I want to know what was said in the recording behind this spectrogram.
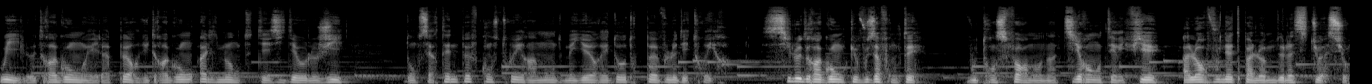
Oui, le dragon et la peur du dragon alimentent des idéologies dont certaines peuvent construire un monde meilleur et d'autres peuvent le détruire. Si le dragon que vous affrontez vous transforme en un tyran terrifié, alors vous n'êtes pas l'homme de la situation.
